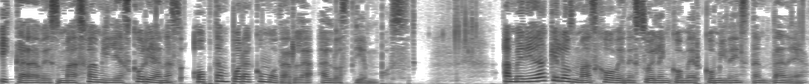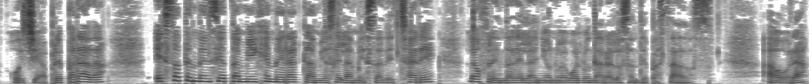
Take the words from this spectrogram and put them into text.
y cada vez más familias coreanas optan por acomodarla a los tiempos. A medida que los más jóvenes suelen comer comida instantánea o ya preparada, esta tendencia también genera cambios en la mesa de charé, la ofrenda del año nuevo lunar a los antepasados. Ahora,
